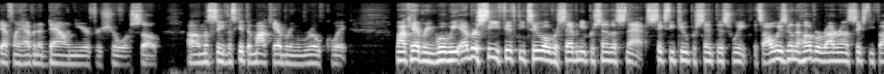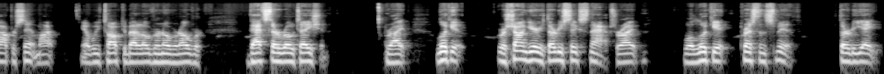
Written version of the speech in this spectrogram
Definitely having a down year for sure. So um, let's see. Let's get to Mike Hebring real quick. Mike Hebring, will we ever see 52 over 70% of the snaps, 62% this week? It's always going to hover right around 65%, Mike. You know, we've talked about it over and over and over. That's their rotation, right? Look at Rashan Gary, 36 snaps, right? Well, look at Preston Smith, 38.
